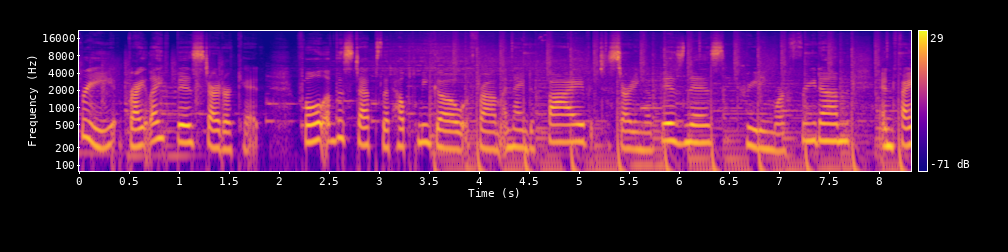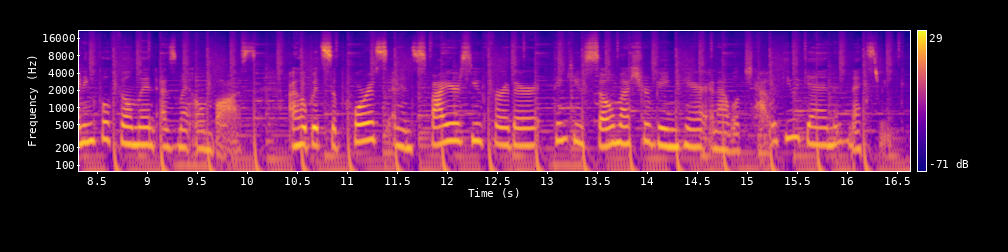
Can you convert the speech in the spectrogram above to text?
free Bright Life Biz Starter Kit full of the steps that helped me go from a 9 to 5 to starting a business, creating more freedom, and finding fulfillment as my own boss. I hope it supports and inspires you further. Thank you so much for being here, and I will chat with you again next week.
